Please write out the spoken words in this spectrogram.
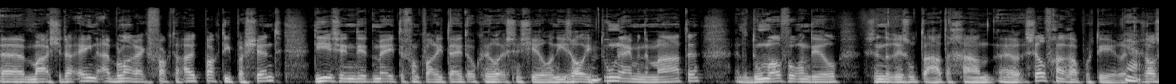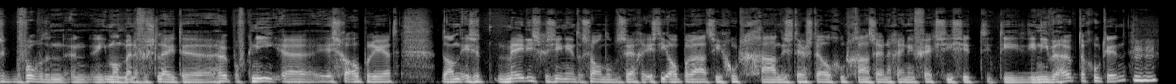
Uh, maar als je daar één belangrijke factor uitpakt, die patiënt, die is in dit meten van kwaliteit ook heel essentieel. En die zal in hm. toenemende mate, en dat doen we al voor een deel, zijn de resultaten gaan, uh, zelf gaan rapporteren. Dus als ik bijvoorbeeld een, een, iemand met een versleten heup of knie uh, is geopereerd, dan is het medisch gezien interessant om te zeggen: is die operatie goed gegaan? Is het herstel goed gegaan? Zijn er geen infecties? Zit die, die nieuwe heup er goed in? Mm -hmm.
